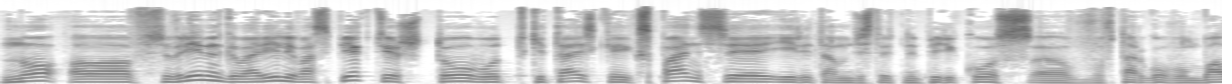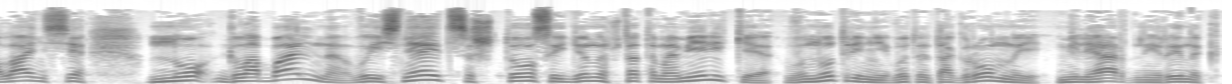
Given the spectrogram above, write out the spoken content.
но все время говорили в аспекте, что вот китайская экспансия или там действительно перекос э, в торговом балансе. Но глобально выясняется, что Соединенным Штатам Америки внутренний, вот этот огромный миллиардный рынок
